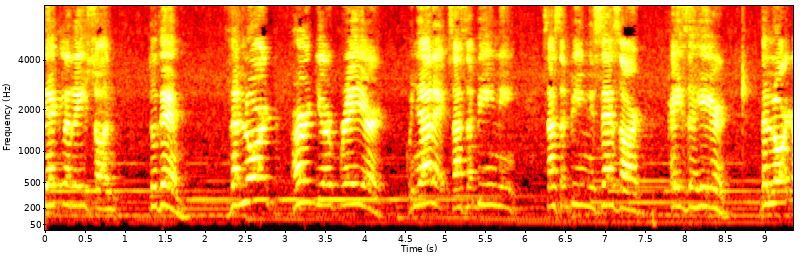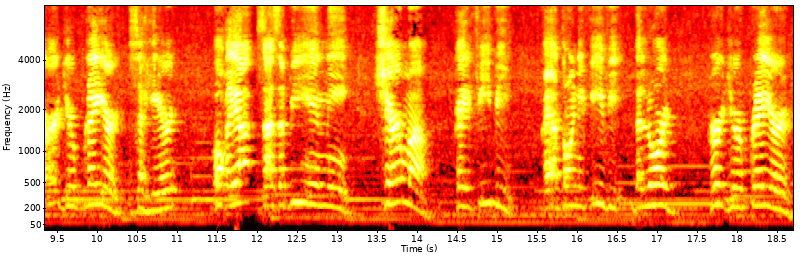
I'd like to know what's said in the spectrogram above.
declaration to them. The Lord heard your prayer. Kunyari, sasabihin ni, sasabihin ni Cesar kay Zahir, The Lord heard your prayer, Zahir. O kaya, sasabihin ni Sherma kay Phoebe, kay Attorney Phoebe, The Lord heard your prayer,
